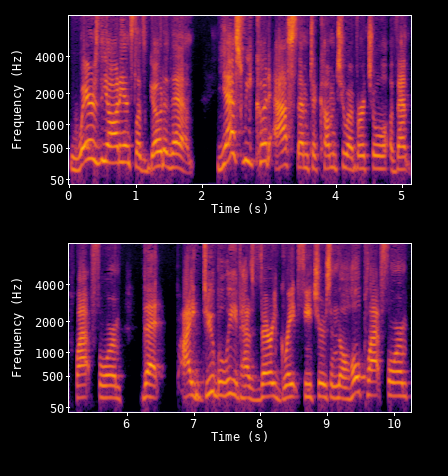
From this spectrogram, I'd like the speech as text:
where's the audience? Let's go to them yes we could ask them to come to a virtual event platform that i do believe has very great features and the whole platform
